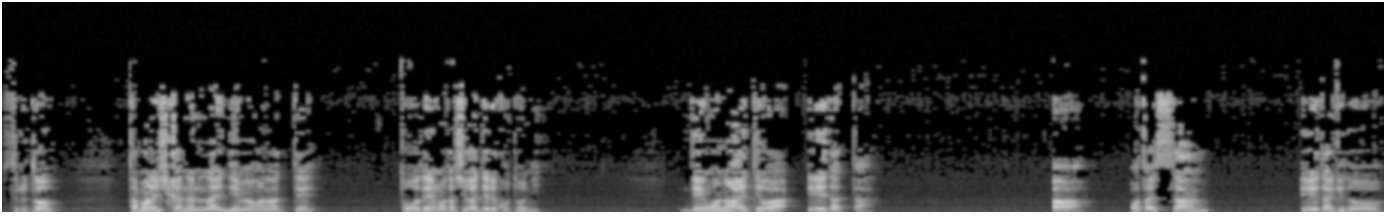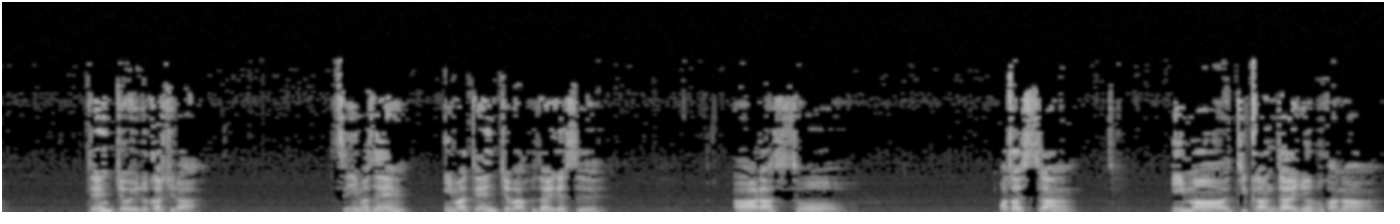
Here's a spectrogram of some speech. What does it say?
すると、たまにしか鳴らない電話が鳴って、当然私が出ることに。電話の相手は A だった。ああ、私さん ?A だけど、店長いるかしら？すいません。今店長は不在です。あら、そう。私さん、今、時間大丈夫かな？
